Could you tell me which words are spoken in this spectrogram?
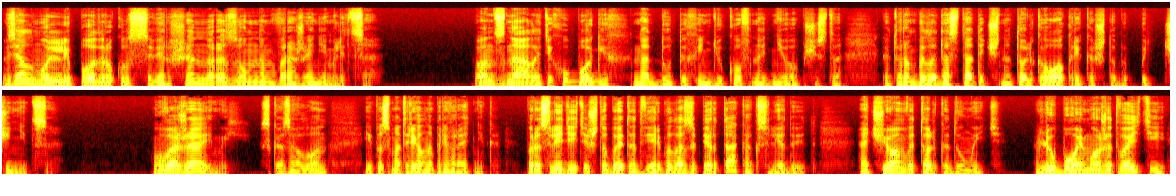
взял Молли под руку с совершенно разумным выражением лица. Он знал этих убогих, надутых индюков на дне общества, которым было достаточно только окрика, чтобы подчиниться. "Уважаемый", сказал он и посмотрел на привратника. "Проследите, чтобы эта дверь была заперта как следует. О чем вы только думаете? Любой может войти,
